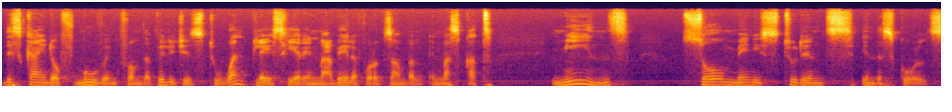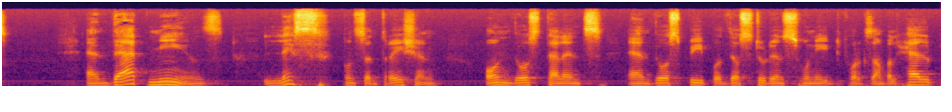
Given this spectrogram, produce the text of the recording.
this kind of moving from the villages to one place here in Ma'bela, for example, in Muscat, means so many students in the schools. And that means less concentration on those talents and those people, those students who need, for example, help,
